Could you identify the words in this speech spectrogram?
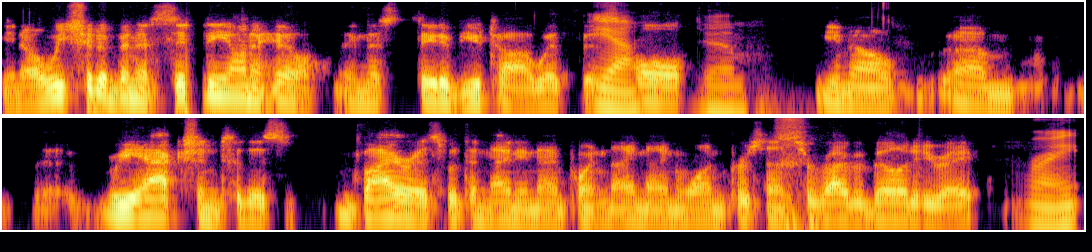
you know we should have been a city on a hill in the state of utah with this Yeah. whole Yeah. you know um, reaction to this virus with a 99.991% survivability rate Right.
